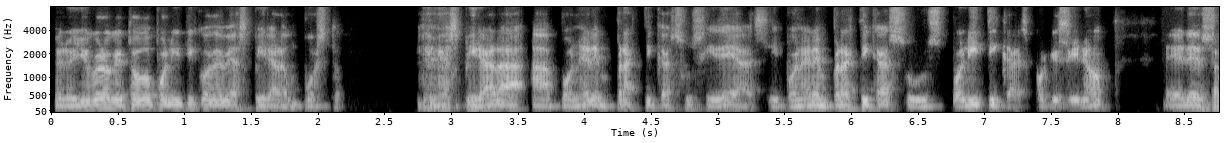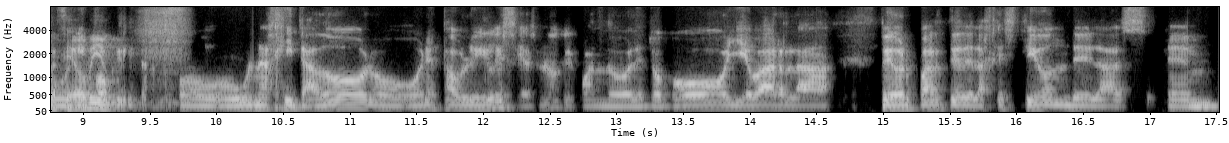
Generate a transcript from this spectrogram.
pero yo creo que todo político debe aspirar a un puesto, debe aspirar a, poner en práctica sus ideas y poner en práctica sus políticas, porque si no, eres un hipócrita o un agitador o, eres Pablo Iglesias, ¿no? que cuando le tocó llevar la peor parte de la gestión de las em,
